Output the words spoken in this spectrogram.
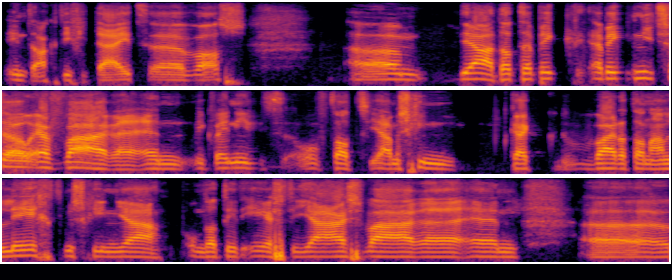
interactiviteit was. Um, ja, dat heb ik, heb ik niet zo ervaren. En ik weet niet of dat, ja, misschien kijk, waar dat dan aan ligt, misschien ja, omdat dit eerstejaars waren en uh,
